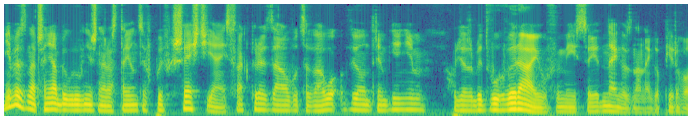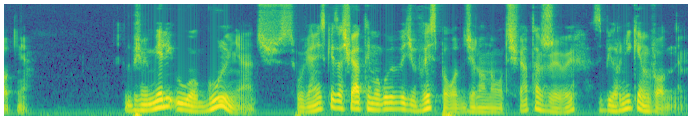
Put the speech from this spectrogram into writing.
Nie bez znaczenia był również narastający wpływ chrześcijaństwa, które zaowocowało wyodrębnieniem chociażby dwóch wyrajów w miejsce jednego znanego pierwotnie. Gdybyśmy mieli uogólniać, słowiańskie zaświaty mogłyby być wyspą oddzieloną od świata żywych, zbiornikiem wodnym,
